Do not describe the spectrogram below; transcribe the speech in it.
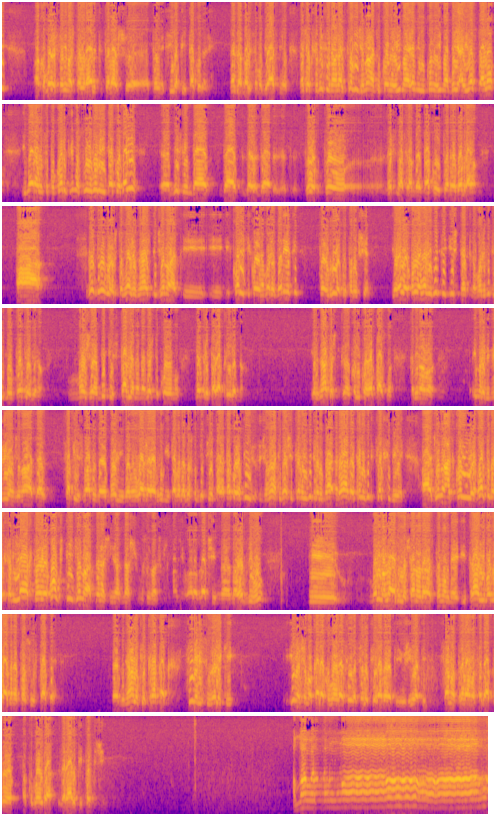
ako možeš sa njima što uraditi trebaš uh, to inicirati i tako dalje. Ne znam da li sam objasnio. Znači ako se misli na onaj strogi džemat u kome ima emir, u kome ima beja i ostalo i moramo se pokoriti mimo svoje volje i tako dalje, e, mislim da da, da, da to, to ne smatram da je tako i to ne odobravam. A sve drugo što može značiti džemat i, i, i koristi koje nam može donijeti, to je drugo preporučujem. Jer ovo prvo može biti i štetno, može biti zloupotrebljeno, može biti stavljeno na mjesto kojemu ne pripada prirodno. Jer znate koliko je opasno kad imamo, imali bi milion džemata, svaki smatru da je bolji, da ne uvažava drugi, tako da došlo do cijepanja. Tako da ti džemati naši trebaju biti treba rada i trebaju biti fleksibilni. A džemat koji je ortodoksan i jak, to je opšti džemat današnji na, naš muslimanski. Hvala braći na, na odzivu i molim Allah Đelešanu da vas pomogne i tražim od vas da ne posustate. E, Bunjaluk je kratak, ciljevi su veliki, imat ćemo kada ko mora se veseliti, radovati i uživati samo trebamo sada to, ako Bog da, zaraditi i postići. Allahu akbar, Allahu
